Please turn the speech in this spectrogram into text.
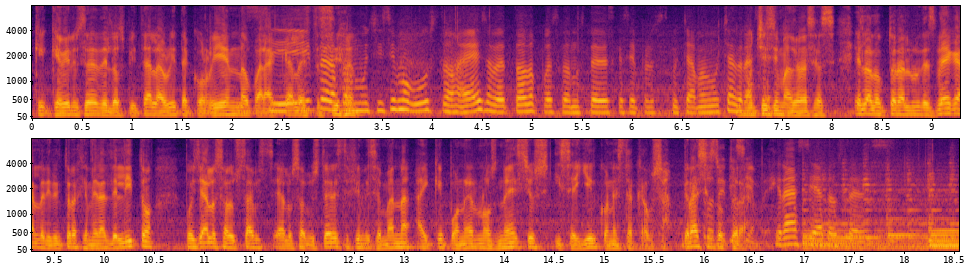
que, viene usted del hospital ahorita corriendo para acá a la estación. pero con muchísimo gusto, ¿eh? sobre todo pues con ustedes que siempre los escuchamos. Muchas gracias. Muchísimas gracias. Es la doctora Lourdes Vega, la directora general del Lito. Pues ya lo sabe, ya lo sabe usted, este fin de semana hay que ponernos necios y seguir con esta causa. Gracias, doctora. Gracias a ustedes.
